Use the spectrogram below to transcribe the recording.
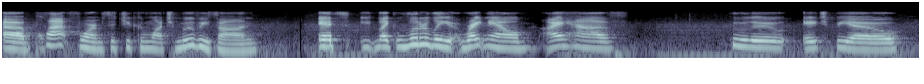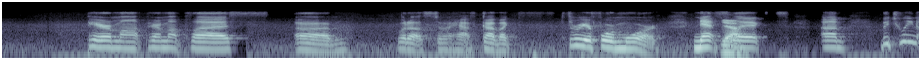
uh, platforms that you can watch movies on, it's like literally right now. I have Hulu, HBO, Paramount, Paramount Plus. Um, what else do I have? Got like three or four more. Netflix. Um, between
